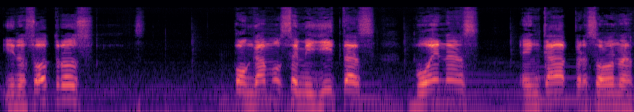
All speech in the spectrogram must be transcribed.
y nosotros pongamos semillitas buenas en cada persona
